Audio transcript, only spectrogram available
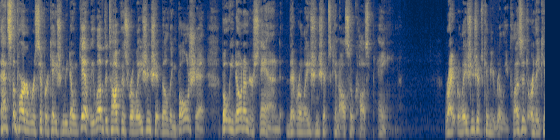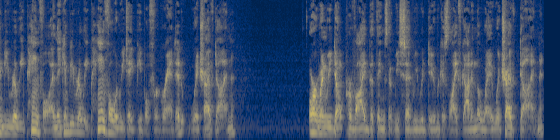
That's the part of reciprocation we don't get. We love to talk this relationship building bullshit, but we don't understand that relationships can also cause pain. Right? Relationships can be really pleasant or they can be really painful. And they can be really painful when we take people for granted, which I've done, or when we don't provide the things that we said we would do because life got in the way, which I've done.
